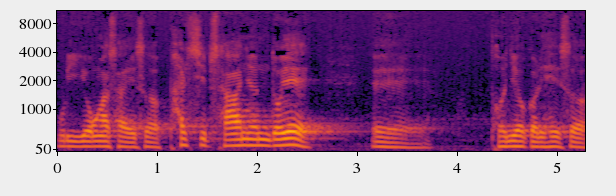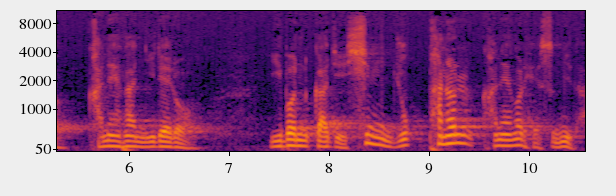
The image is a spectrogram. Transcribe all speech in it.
우리 용화사에서 84년도에 번역을 해서 간행한 이래로 이번까지 16판을 간행을 했습니다.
